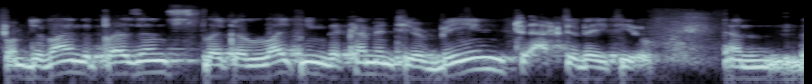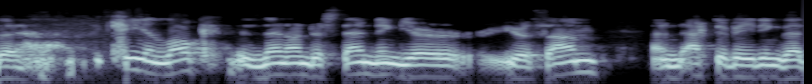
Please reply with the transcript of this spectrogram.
from Divinely Presence like a lightning that come into your being to activate you. And the key and lock is then understanding your, your thumb and activating that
